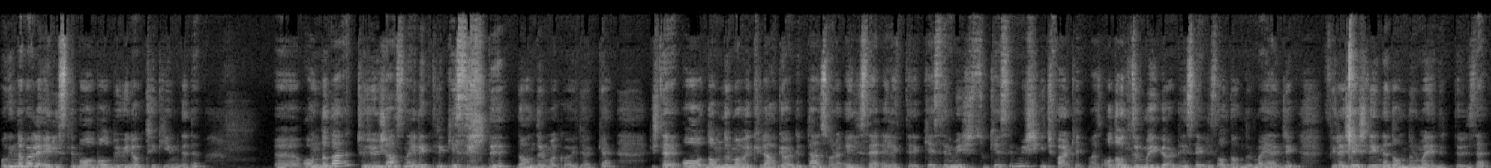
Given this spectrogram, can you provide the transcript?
Bugün de böyle Elis'li bol bol bir vlog çekeyim dedim. Ee, onda da çocuğun şansına elektrik kesildi dondurma koyacakken. İşte o dondurma ve külah gördükten sonra Elis'e elektrik kesilmiş, su kesilmiş hiç fark etmez. O dondurmayı gördüyse Elis o dondurma yenecek. Flaş eşliğinde dondurma yedirtti bize.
